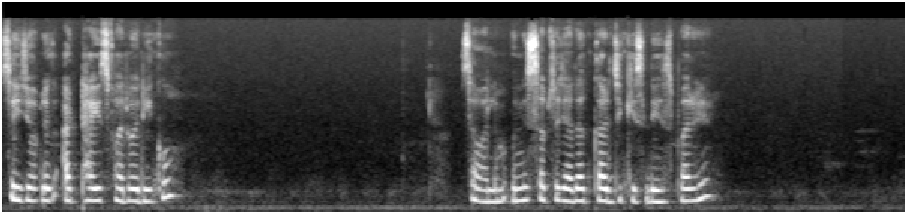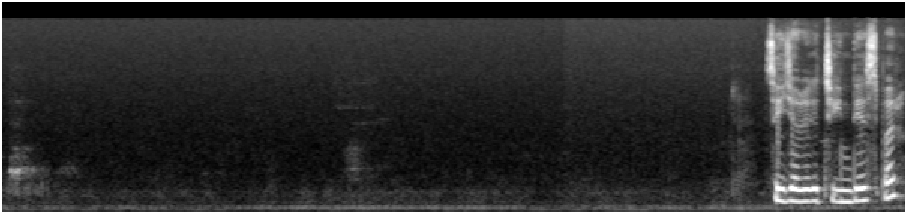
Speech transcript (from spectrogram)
सही जवाब जगह अट्ठाईस फरवरी को। सवाल नंबर उन्नीस, सबसे ज़्यादा कर्ज किस देश पर है? सही जवाब चीन देश पर।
